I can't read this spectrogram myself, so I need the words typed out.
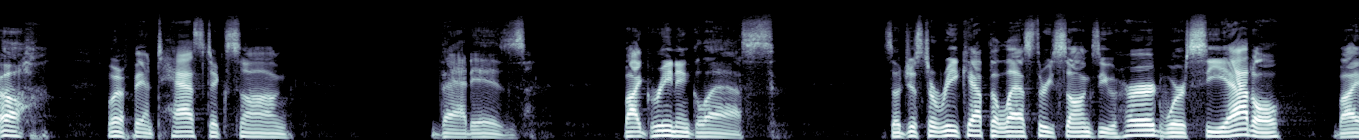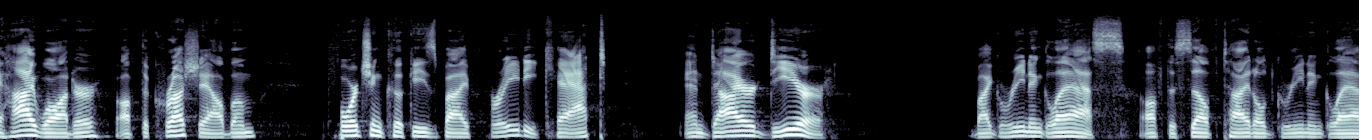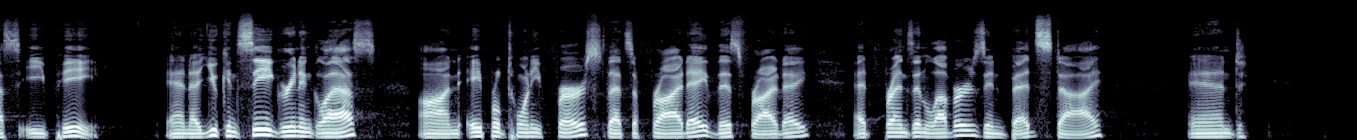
Oh, what a fantastic song that is by Green and Glass. So, just to recap, the last three songs you heard were Seattle by High Water off the Crush album, Fortune Cookies by Frady Cat, and Dire Deer by Green and Glass off the self titled Green and Glass EP. And uh, you can see Green and Glass on April 21st. That's a Friday, this Friday, at Friends and Lovers in Bed-Stuy. And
